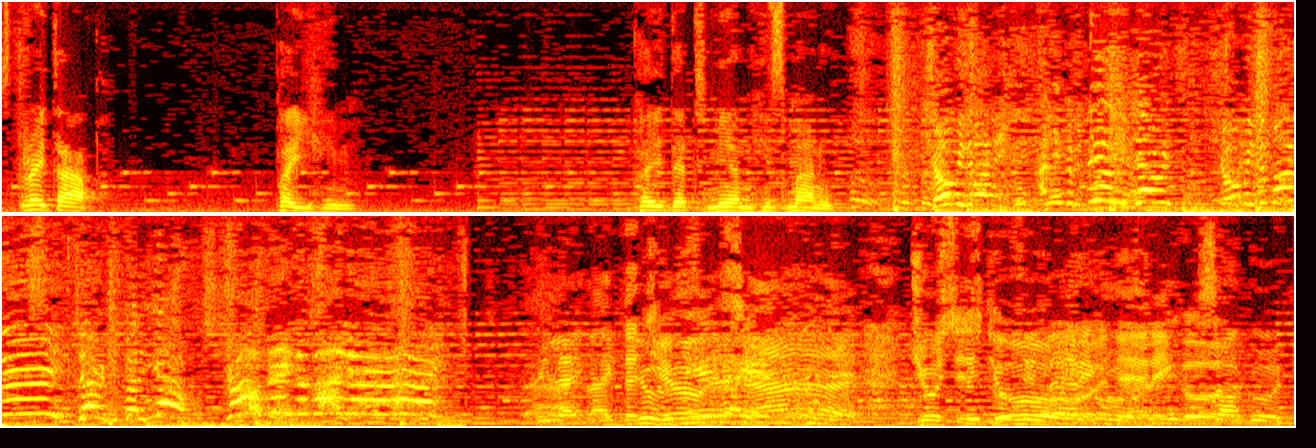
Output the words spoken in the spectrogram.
Straight up. Pay him. Pay that man his money. Show me the money! I need to feel you, Jared! Show me the money! Jared, you better yell! Show me the money! like, like the juice. yeah. juice is good. Very good. So good.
